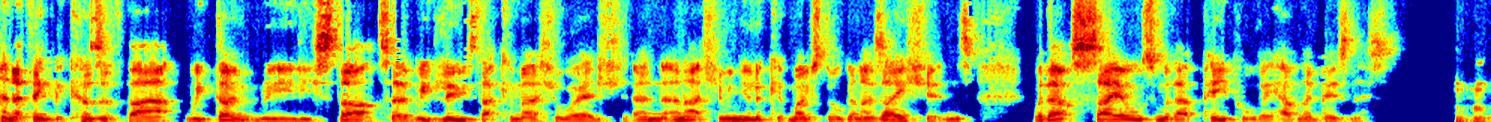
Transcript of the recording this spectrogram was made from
and I think because of that, we don't really start to we lose that commercial edge. And and actually, when you look at most organisations, without sales and without people, they have no business. Mm-hmm.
